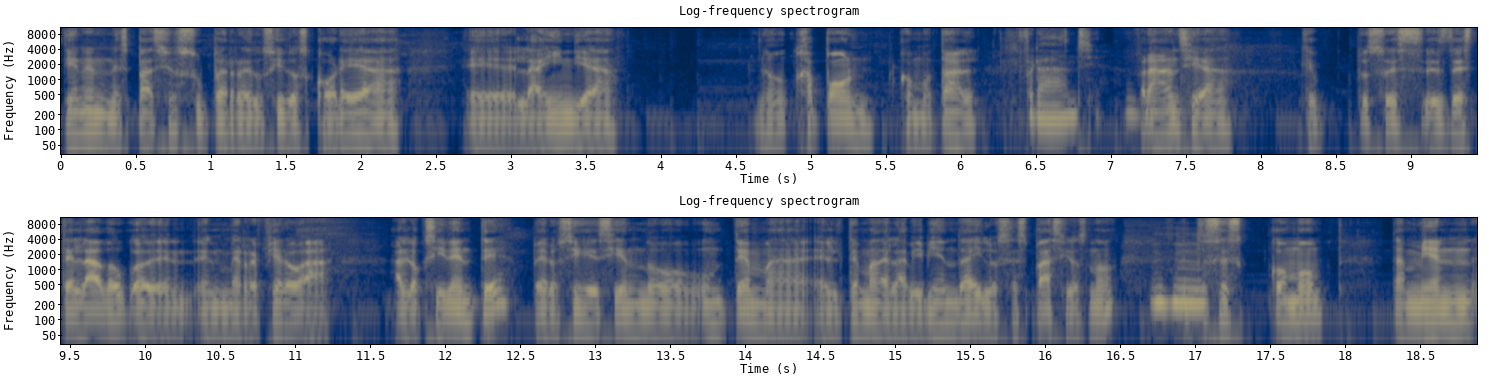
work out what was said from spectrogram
tienen espacios súper reducidos, Corea, eh, la India, ¿no? Japón como tal. Francia. Francia, que pues es, es de este lado, me refiero a al occidente, pero sigue siendo un tema, el tema de la vivienda y los espacios, ¿no? Entonces, como también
